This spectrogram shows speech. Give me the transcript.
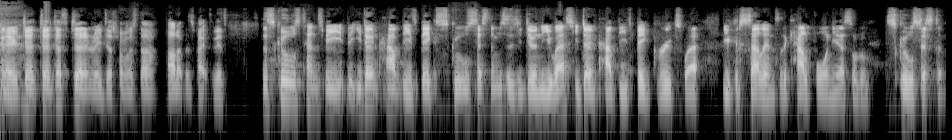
no, just, just, generally, just from a startup perspective, is the schools tend to be that you don't have these big school systems as you do in the US. You don't have these big groups where you could sell into the California sort of school system.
